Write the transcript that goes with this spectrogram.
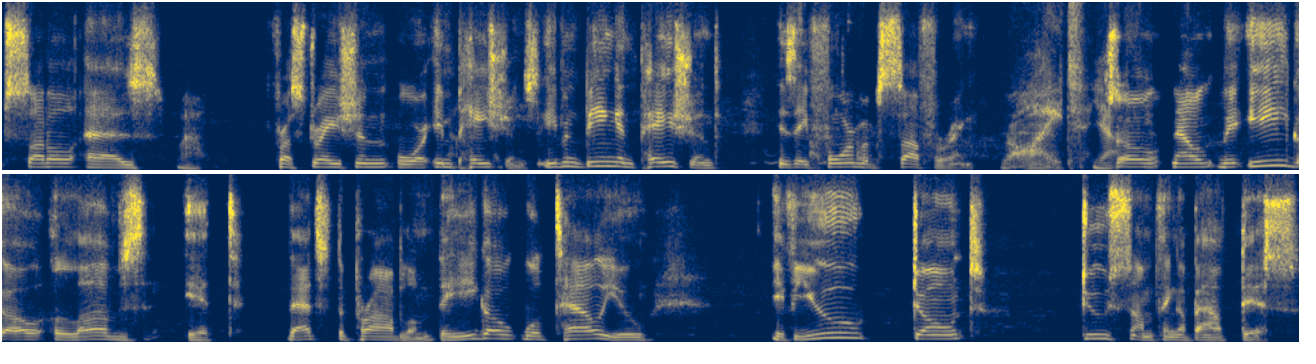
subtle as Wow. frustration or impatience. Even being impatient is a form of suffering. Right. Yeah. So now the ego loves it. That's the problem. The ego will tell you if you don't do something about this,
